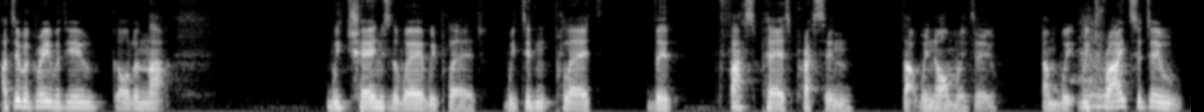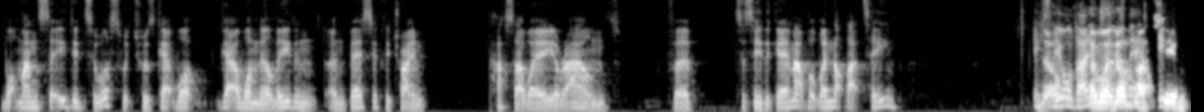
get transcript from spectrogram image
I do agree with you, Gordon, that we changed the way we played. We didn't play the fast paced pressing that we normally do. And we, we hmm. tried to do what Man City did to us, which was get what get a one 0 lead and, and basically try and pass our way around for to see the game out. But we're not that team. It's no. the old adage, and we're not that team.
